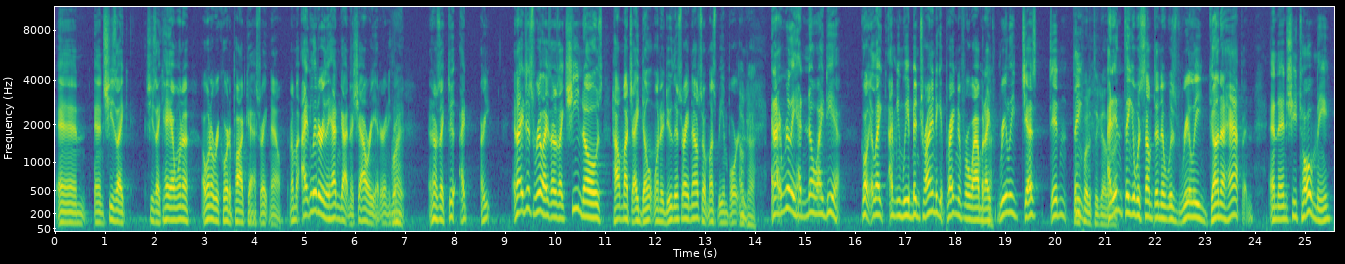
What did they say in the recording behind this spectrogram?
and and she's like she's like hey I want to I want to record a podcast right now. And I'm like, I literally hadn't gotten a shower yet or anything. Right. And I was like, dude, I are you? And I just realized I was like, she knows how much I don't want to do this right now, so it must be important. Okay. And I really had no idea. Going like, I mean, we had been trying to get pregnant for a while, but I really just didn't think put it together, I right. didn't think it was something that was really gonna happen. And then she told me,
